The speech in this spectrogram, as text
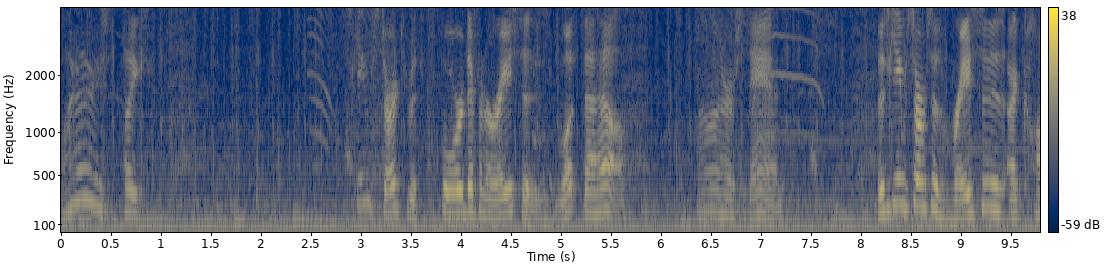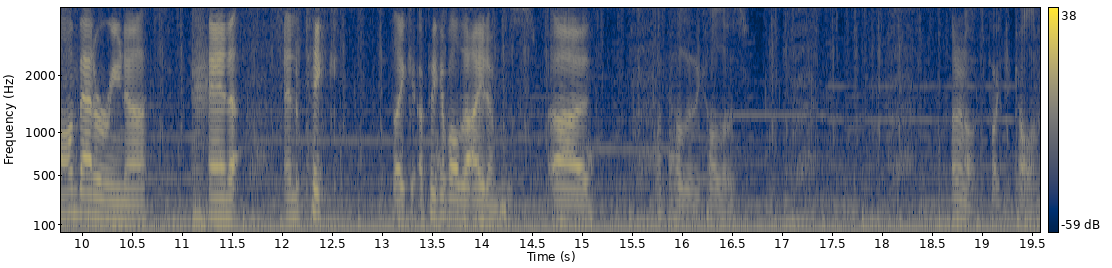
Why are there, like... This game starts with four different races. What the hell? I don't understand. This game starts with races, a combat arena, and and a pick, like a pick up all the items. Uh, what the hell do they call those? I don't know what the fuck they call them.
